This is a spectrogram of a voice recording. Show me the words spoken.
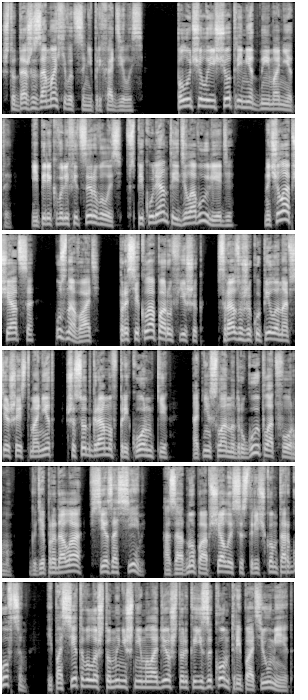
что даже замахиваться не приходилось. Получила еще три медные монеты и переквалифицировалась в спекулянта и деловую леди. Начала общаться, узнавать, просекла пару фишек, сразу же купила на все шесть монет 600 граммов прикормки, отнесла на другую платформу, где продала все за семь, а заодно пообщалась со старичком-торговцем и посетовала, что нынешняя молодежь только языком трепать и умеет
